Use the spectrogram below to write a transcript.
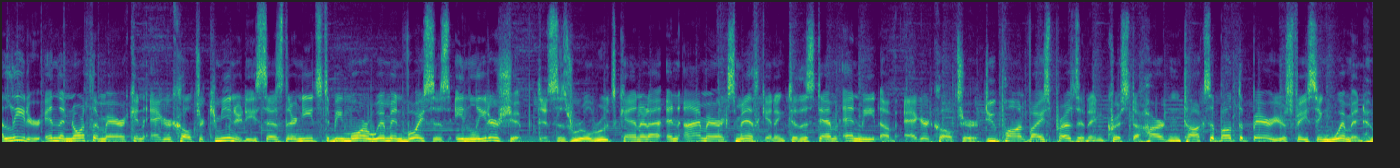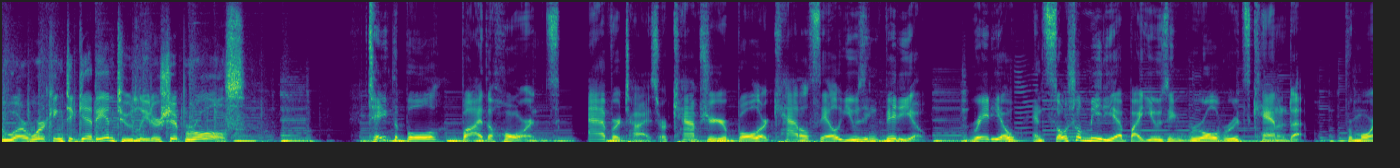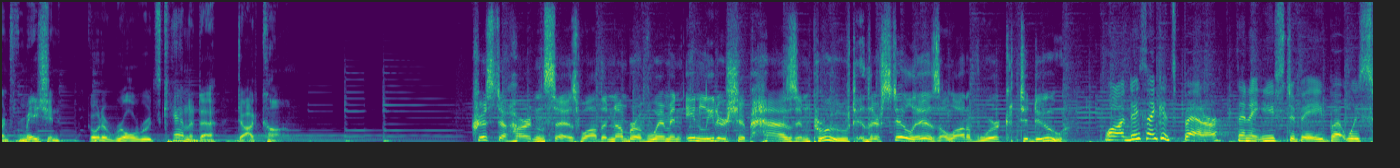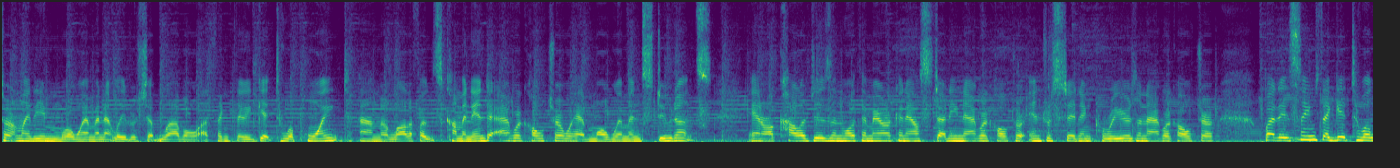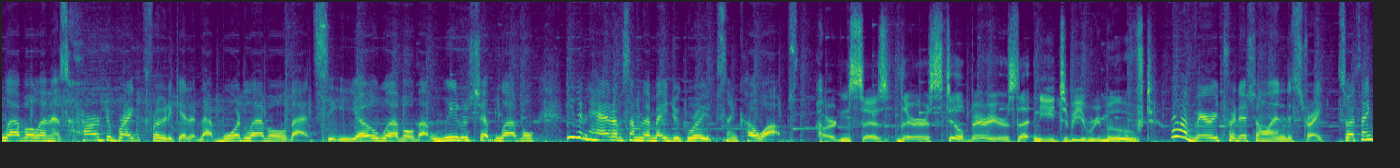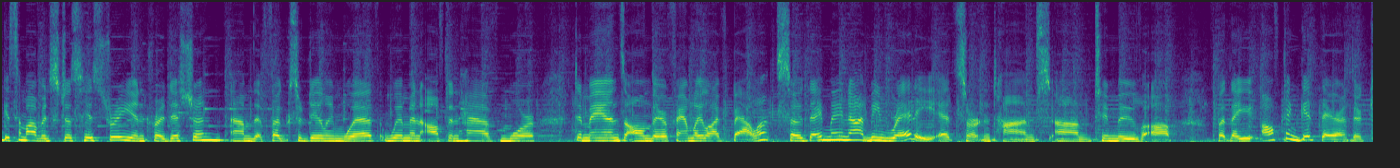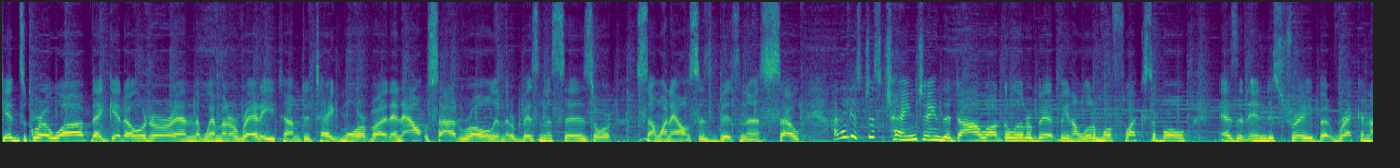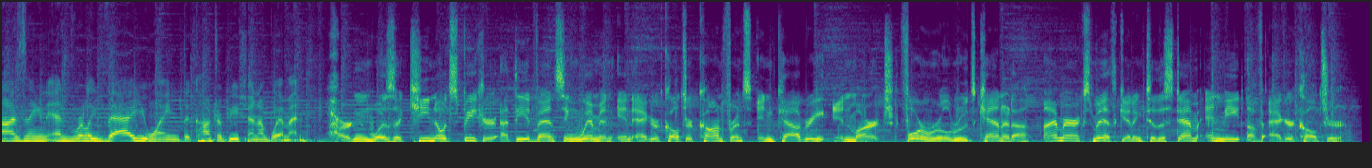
A leader in the North American agriculture community says there needs to be more women voices in leadership. This is Rural Roots Canada, and I'm Eric Smith getting to the stem and meat of agriculture. DuPont Vice President Krista Harden talks about the barriers facing women who are working to get into leadership roles. Take the bull by the horns. Advertise or capture your bull or cattle sale using video, radio, and social media by using Rural Roots Canada. For more information, go to ruralrootscanada.com. Krista Harden says while the number of women in leadership has improved, there still is a lot of work to do. Well, I do think it's better than it used to be, but we certainly need more women at leadership level. I think they get to a point, and a lot of folks coming into agriculture. We have more women students in our colleges in North America now studying agriculture, interested in careers in agriculture. But it seems they get to a level, and it's hard to break through to get at that board level, that CEO level, that leadership level, even head of some of the major groups and co-ops. Harden says there are still barriers that need to be removed. We're a very traditional industry. So I think some of it's just history and tradition um, that folks are dealing with. Women often have more demands on their family life balance, so they may not be ready at certain times um, to move up. But they often get there. Their kids grow up, they get older, and the women are ready to, um, to take more of an outside role in their businesses or someone else's business. So I think it's just changing the dialogue a little bit, being a little more flexible as an industry, but recognizing and really valuing the contribution of women. Harden was a keynote speaker at the Advancing Women in Agriculture Conference in Calgary in March. For Rural Roots Canada, I'm Eric Smith getting to the stem and meat of agriculture.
